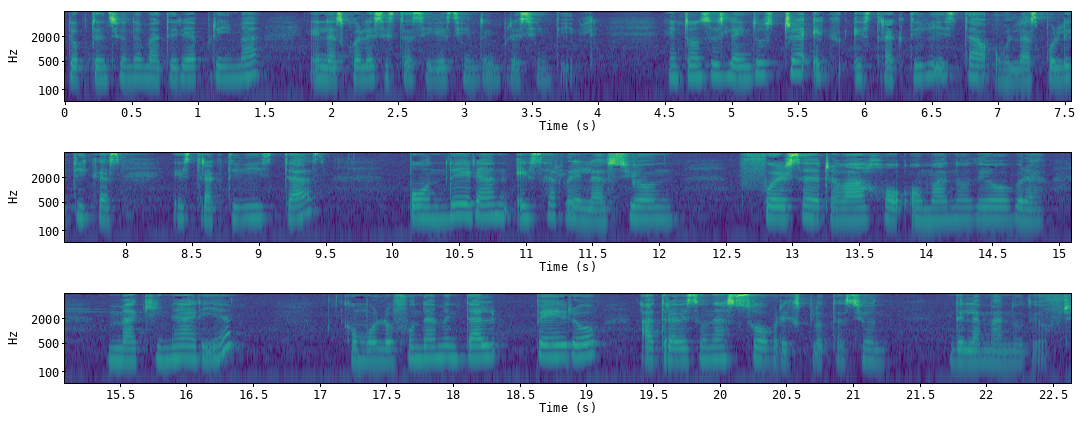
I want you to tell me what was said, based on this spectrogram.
de obtención de materia prima en las cuales esta sigue siendo imprescindible. Entonces la industria extractivista o las políticas extractivistas ponderan esa relación fuerza de trabajo o mano de obra maquinaria como lo fundamental, pero a través de una sobreexplotación de la mano de obra.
